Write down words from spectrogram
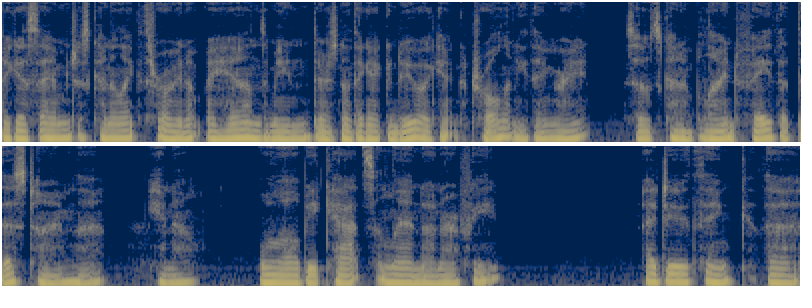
I guess I am just kind of like throwing up my hands. I mean, there's nothing I can do. I can't control anything, right? So it's kind of blind faith at this time that, you know, we'll all be cats and land on our feet. I do think that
